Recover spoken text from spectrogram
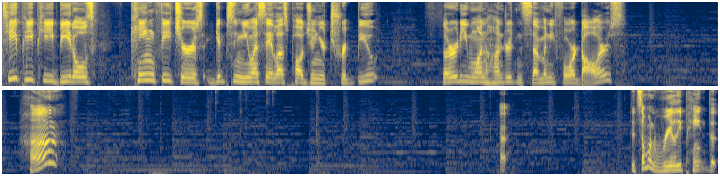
TPP Beatles King features Gibson USA Les Paul Jr. Tribute $3,174? Huh? Uh, did someone really paint the,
